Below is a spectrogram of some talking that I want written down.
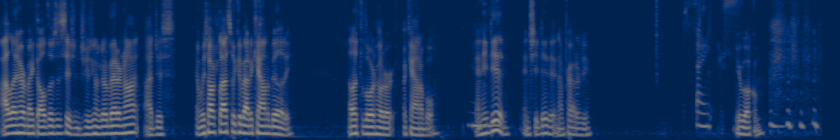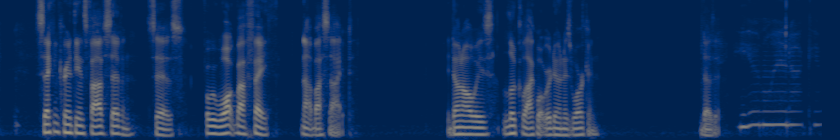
I let her make all those decisions. She was going to go to bed or not. I just and we talked last week about accountability. I let the Lord hold her accountable, and He did, and she did it, and I'm proud of you. Thanks. You're welcome. Second Corinthians five seven says, "For we walk by faith, not by sight." It don't always look like what we're doing is working, does it? Even when I can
